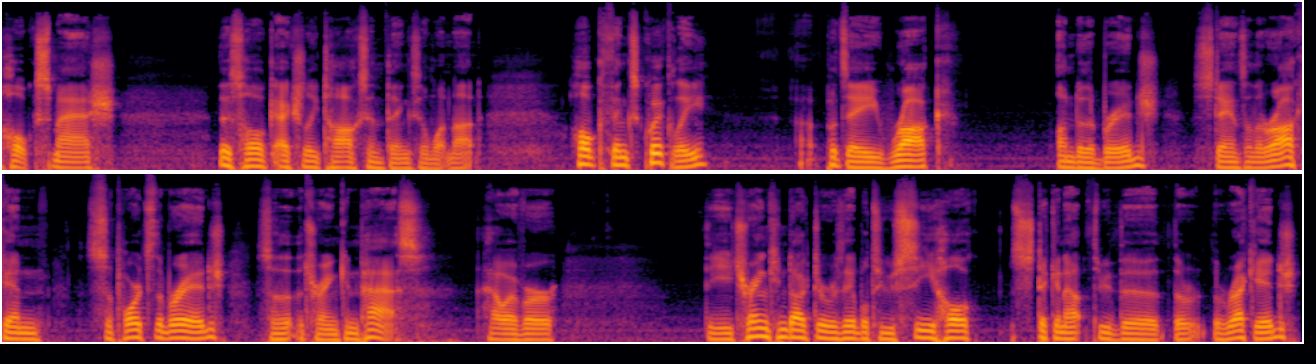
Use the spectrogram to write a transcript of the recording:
Hulk Smash. This Hulk actually talks and thinks and whatnot. Hulk thinks quickly, uh, puts a rock under the bridge, stands on the rock, and supports the bridge so that the train can pass. However, the train conductor was able to see Hulk sticking out through the, the, the wreckage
